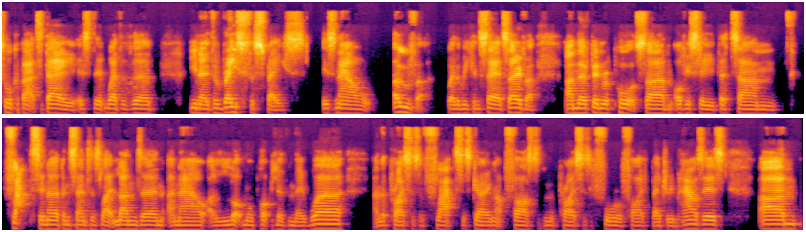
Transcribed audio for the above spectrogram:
talk about today is that whether the you know the race for space is now over, whether we can say it's over. Um, there have been reports, um, obviously, that um, flats in urban centres like London are now a lot more popular than they were, and the prices of flats is going up faster than the prices of four or five bedroom houses. Um,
